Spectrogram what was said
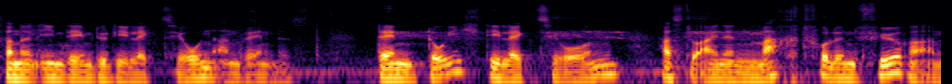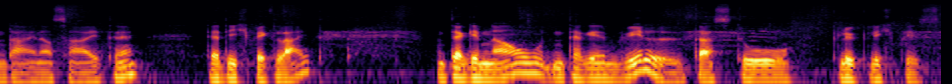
sondern indem du die Lektion anwendest. Denn durch die Lektion hast du einen machtvollen Führer an deiner Seite, der dich begleitet und der genau, der will, dass du glücklich bist.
